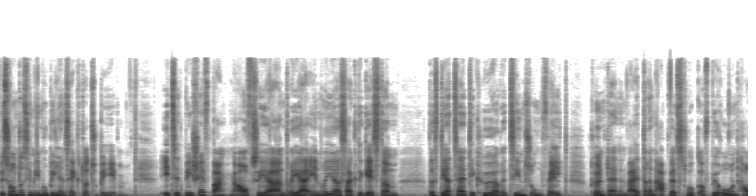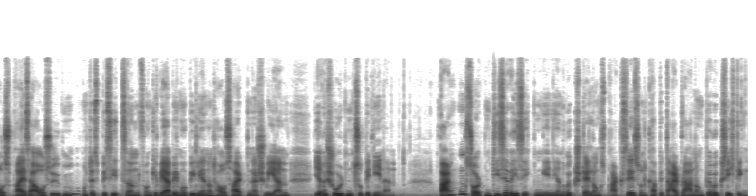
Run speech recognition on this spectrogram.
besonders im Immobiliensektor, zu beheben. EZB-Chefbankenaufseher Andrea Enria sagte gestern, das derzeitig höhere Zinsumfeld könnte einen weiteren Abwärtsdruck auf Büro- und Hauspreise ausüben und es Besitzern von Gewerbeimmobilien und Haushalten erschweren, ihre Schulden zu bedienen. Banken sollten diese Risiken in ihren Rückstellungspraxis und Kapitalplanung berücksichtigen.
